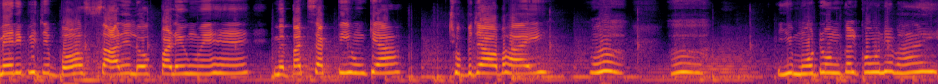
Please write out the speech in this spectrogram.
मेरे पीछे बहुत सारे लोग पड़े हुए हैं। मैं बच सकती हूँ क्या? छुप जाओ भाई। ये मोटू अंकल कौन है भाई?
